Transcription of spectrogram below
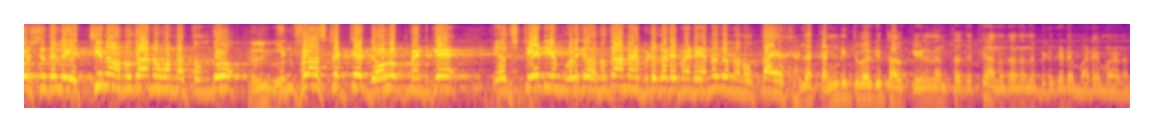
ವರ್ಷದಲ್ಲಿ ಹೆಚ್ಚಿನ ಅನುದಾನವನ್ನು ತಂದು. ಇನ್ಫ್ರಾಸ್ಟ್ರಕ್ಚರ್ ಡೆವಲಪ್ಮೆಂಟ್ಗೆ ಸ್ಟೇಡಿಯಂಗಳಿಗೆ ಅನುದಾನ ಬಿಡುಗಡೆ ಮಾಡಿ ಅನ್ನೋದು ನನ್ನ ಒತ್ತಾಯ ಸರ್ ಇಲ್ಲ ಖಂಡಿತವಾಗಿ ತಾವು ಕೇಳಿದಂತದಕ್ಕೆ ಅನುದಾನನ ಬಿಡುಗಡೆ ಮಾಡೇ ಮಾಡೋಣ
